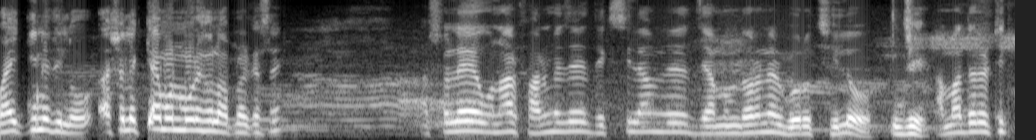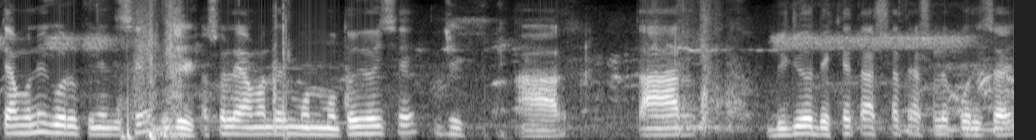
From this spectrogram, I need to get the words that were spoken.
ভাই কিনে দিল আসলে কেমন মনে হলো আপনার কাছে? আসলে ওনার ফার্মে যে দেখছিলাম যে যেমন ধরনের গরু ছিল জি। আমাদেরও ঠিক তেমনই গরু কিনে দিছে। আসলে আমাদের মন মতোই হয়েছে। জি। আর তার ভিডিও দেখে তার সাথে আসলে পরিচয়।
